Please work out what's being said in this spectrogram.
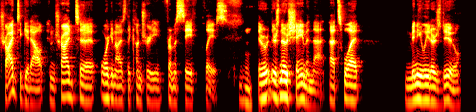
tried to get out and tried to organize the country from a safe place. Mm-hmm. There, there's no shame in that. That's what many leaders do.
